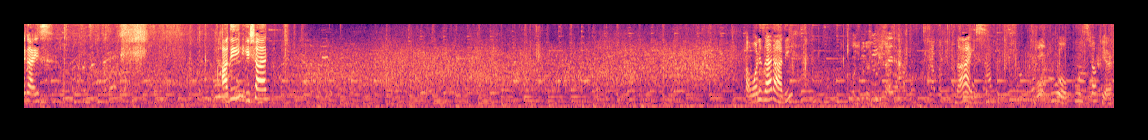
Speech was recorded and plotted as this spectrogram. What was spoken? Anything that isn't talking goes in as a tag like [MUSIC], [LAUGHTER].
Hi guys. Adi, Ishan. Uh, What is that, Adi? Nice. Whoa, cool stuff here.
